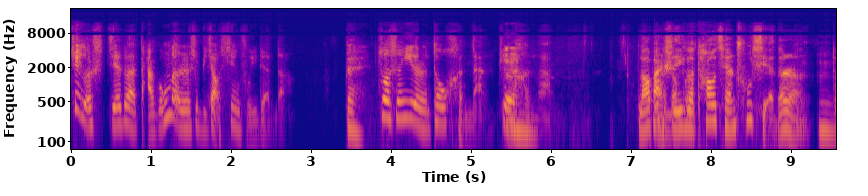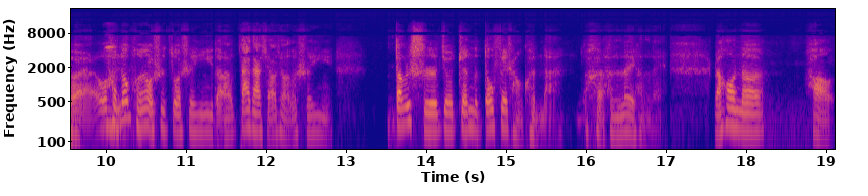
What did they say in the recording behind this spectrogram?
这个阶段打工的人是比较幸福一点的，对，做生意的人都很难，真的很难。老板是一个掏钱出血的人，嗯，对我很多朋友是做生意的，大大小小的生意，当时就真的都非常困难，很很累很累。然后呢，好。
